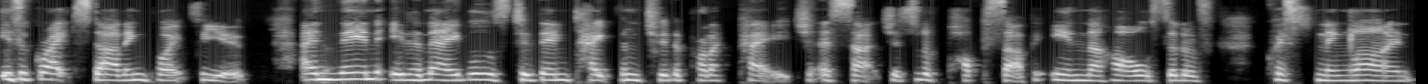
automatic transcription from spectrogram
is a great starting point for you. And then it enables to then take them to the product page as such. It sort of pops up in the whole sort of questioning line.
